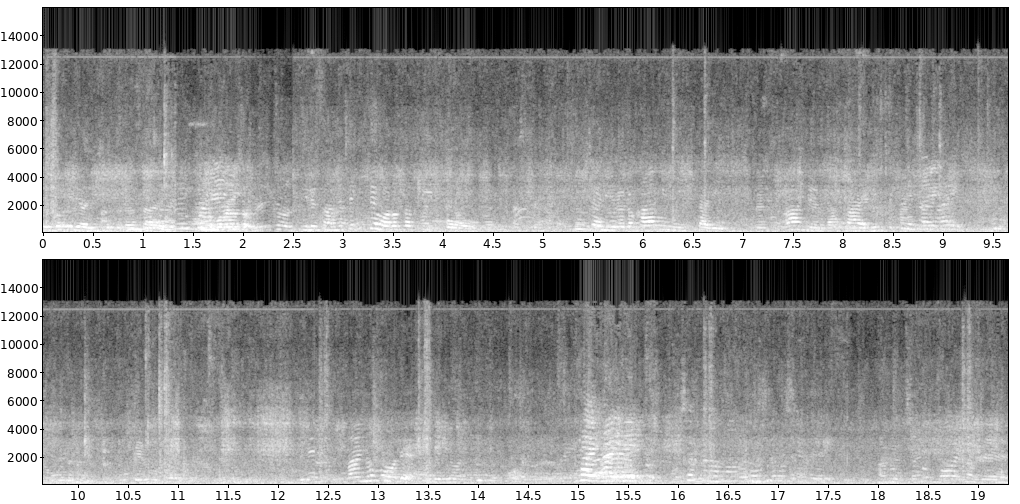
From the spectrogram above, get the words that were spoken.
横見るようにしてください。ルさん出てきてワロタピーポー。フューチャーにい。ろい。ろ絡みに行ったり。あ、ください。はい。はい。はい。前の方で見るように。はい。はい。おしゃくらのこうしてほしい。です。あのちょっと遠い。ので、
